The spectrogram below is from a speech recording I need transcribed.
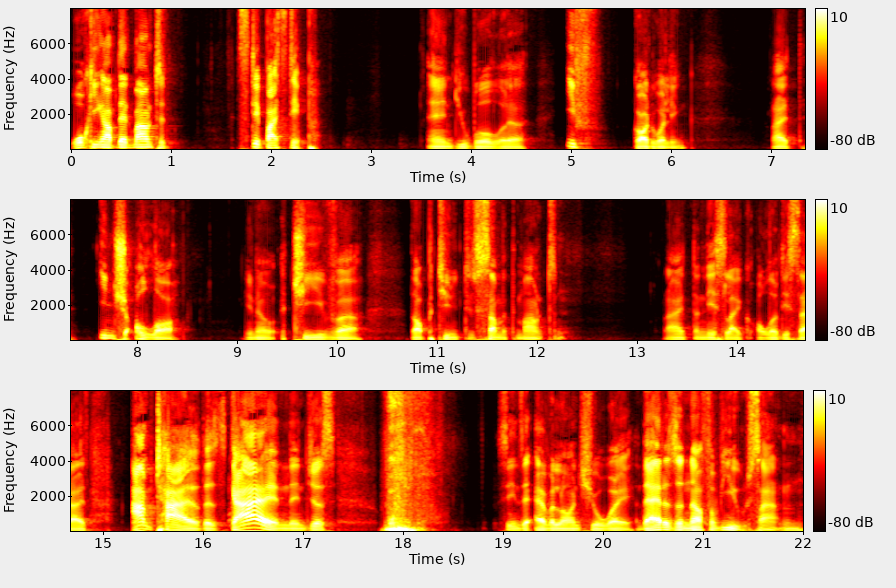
walking up that mountain step by step. And you will, uh, if God willing, right, inshallah, you know, achieve uh, the opportunity to summit the mountain right? Unless like all Allah decides, I'm tired of this guy, and then just sends an avalanche your way. That is enough of you, son.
